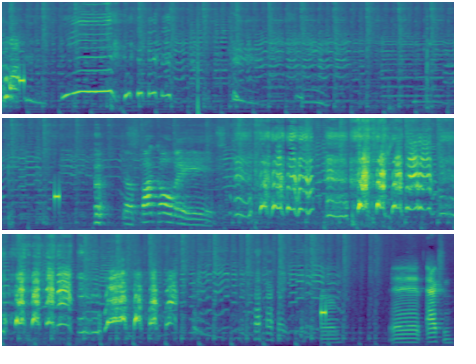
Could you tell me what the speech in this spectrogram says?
Come on. The fuck over here! Um, and action.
